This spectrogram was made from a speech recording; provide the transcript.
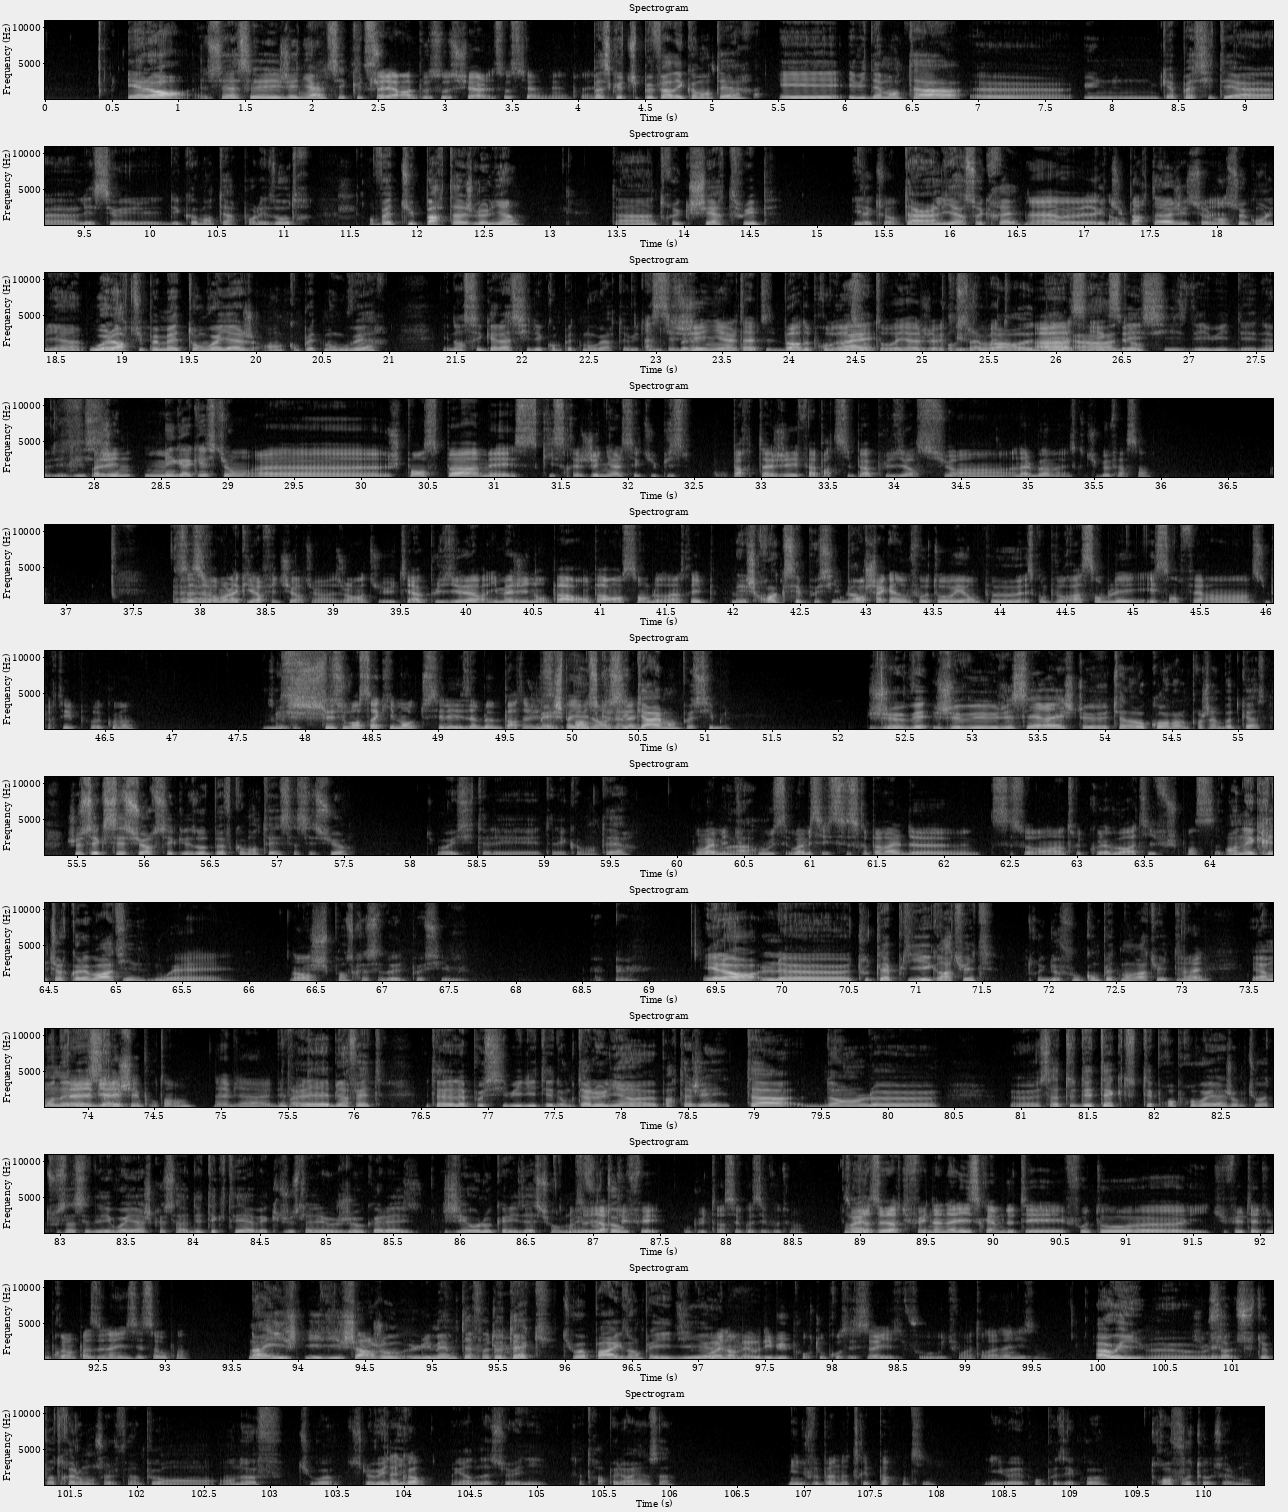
Et alors, c'est assez génial, c'est que Ça tu... a l'air un peu social, social mais après. Parce que tu peux faire des commentaires, et évidemment, tu as une capacité à laisser des commentaires pour les autres. En fait, tu partages le lien, tu as un truc share trip, et tu as un lien secret. Ah ouais, ouais que tu partages et seulement Ouais. ceux qui ont le lien. Ou alors tu peux mettre ton voyage en complètement ouvert. Et dans ces cas-là, s'il est complètement ouvert, tu as vu Ah, c'est génial, t'as la petite barre de progression de ton voyage avec pour les savoir euh, Ah, D1, c'est excellent. D6, D8, D9, D10. Moi j'ai une méga question. Euh, je pense pas, mais ce qui serait génial, c'est que tu puisses partager, faire participer à plusieurs sur un, un album. Est-ce que tu peux faire ça? Ça, c'est Euh. vraiment la killer feature, tu vois. Genre, tu es à plusieurs. Imagine, on part, on part ensemble dans un trip. Mais je crois que c'est On possible. prend hein. chacun nos photos et on peut. Est-ce qu'on peut rassembler et s'en faire un super trip commun? Mais, C'est je- c'est souvent ça qui manque, tu sais, les albums partagés. mais c'est je pas pense évident à que c'est gérer. carrément possible. Je vais, je vais, j'essaierai. Je te tiendrai au courant dans le prochain podcast. Je sais que c'est sûr, c'est que les autres peuvent commenter, ça c'est sûr. Tu vois ici, t'as les, t'as les commentaires. Ouais, mais Voilà. du coup, c'est- ouais, mais c'est- ce serait pas mal de que ce soit vraiment un truc collaboratif, je pense. ça- En écriture collaborative? Ouais. Non. Je pense que ça doit être possible. Et alors, le, toute l'appli est gratuite, truc de fou, complètement gratuite. Ouais. Et à mon Elle avis, est ce bien léchée pourtant. hein. Elle est bien, elle est bien faite. Elle est bien faite. Tu as la possibilité, donc tu as le lien euh, partagé, tu as dans le... euh, ça te détecte tes propres voyages, donc tu vois, tout ça c'est des voyages que ça a détecté avec juste la géocalis- géolocalisation de Ça mes veut dire que photos. tu fais. Oh putain, c'est quoi ces photos là ça, Ouais. veut dire, ça veut dire que tu fais une analyse quand même de tes photos. euh, tu fais peut-être une première passe d'analyse, c'est ça ou pas? Non, il, il charge lui-même ta photothèque, tu vois, par exemple, et il dit... euh, Ouais, non, mais au début, pour tout processer ça, il faut, il faut un temps d'analyse. hein. Ah oui, euh, c'était pas très long, ça le fait un peu en, en off, tu vois. Slovénie, D'accord. regarde la Slovénie, ça te rappelle rien ça? Il ne faut pas un autre trip par contre. Il va proposer quoi? Trois photos seulement.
